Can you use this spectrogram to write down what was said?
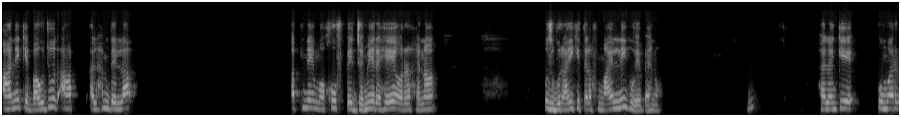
آنے کے باوجود آپ الحمد للہ اپنے موقوف پہ جمے رہے اور، ہے نا، اس برائی کی طرف مائل نہیں ہوئے بہنوں۔ حالانکہ عمر،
